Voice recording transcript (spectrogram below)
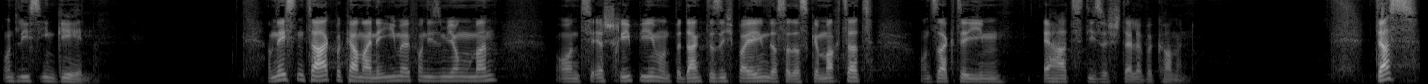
und ließ ihn gehen. Am nächsten Tag bekam er eine E-Mail von diesem jungen Mann und er schrieb ihm und bedankte sich bei ihm, dass er das gemacht hat und sagte ihm, er hat diese Stelle bekommen. Das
